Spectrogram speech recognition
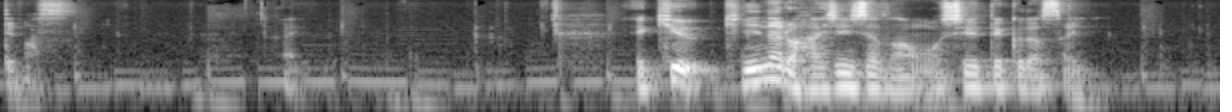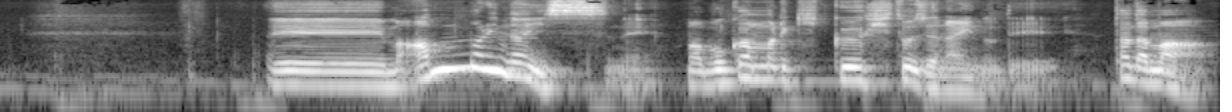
てます、はい、9気になる配信者さんを教えてくださいえー、まあ、あんまりないっすね。まあ、僕あんまり聞く人じゃないので、ただま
